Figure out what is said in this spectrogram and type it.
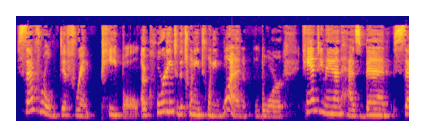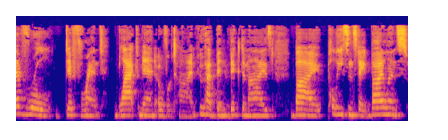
several different people. According to the 2021 lore, Candyman has been several different black men over time who have been victimized by police and state violence,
